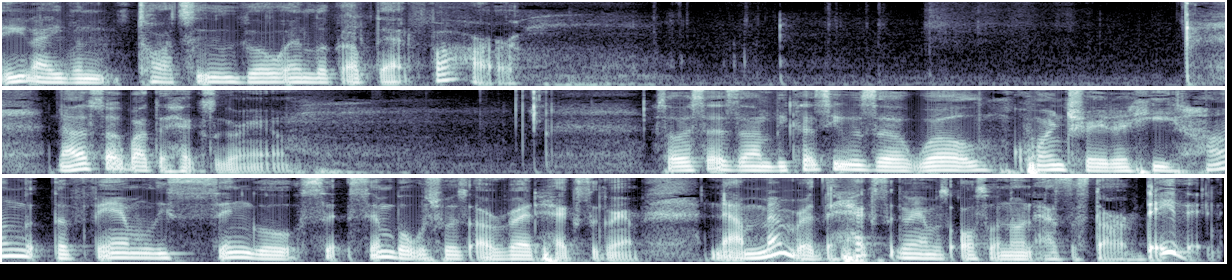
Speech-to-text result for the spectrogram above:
You're not even taught to go and look up that far. Now let's talk about the hexagram. So it says, um, because he was a well coin trader, he hung the family single symbol, which was a red hexagram. Now remember, the hexagram is also known as the Star of David.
